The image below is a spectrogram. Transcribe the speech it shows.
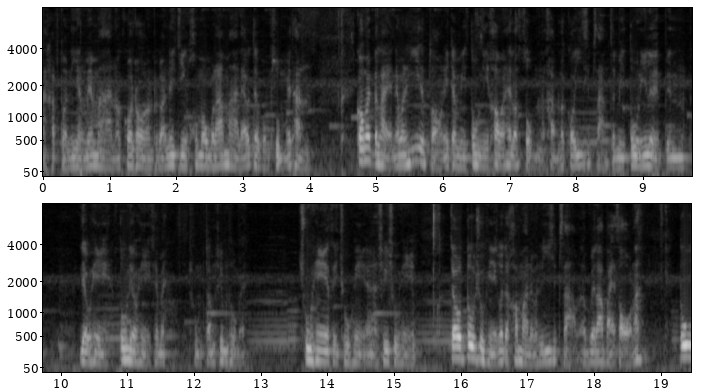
นะครับตอนนี้ยังไม่มาเนาะก็รอกันไปก่อนจริงๆโคมามุระมาแล้วแต่ผมสุ่มไม่ทัน ก็ไม่เป็นไรในวันที่ 22 นี้จะมีตู้นี้เข้ามาให้เราสุ่มนะครับแล้วก็ 23 จะมีตู้นี้เลยเป็นเรียวเฮตู้เรียวเฮใช่ไหมผมจำชื่อมันถูกไหมชูเฮสิชูเฮอ่าชื่อชูเฮเจ้าตู้ชูเฮก็จะเข้ามาในวันที่ 23 แล้วเวลาบ่ายสองนะตู้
